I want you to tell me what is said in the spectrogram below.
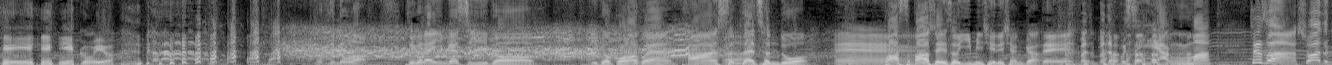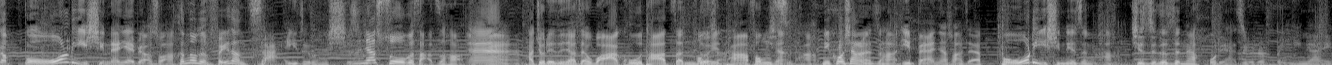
这各位哦。我听懂了，这个呢应该是一个一个哥老倌，他生在成都，哎，八十八岁的时候移民去的香港。对，不是不是不是一样吗？所以说啊，说到这个玻璃心呢，你也不要说啊，很多人非常在意这个东西。人家说个啥子哈，嗯，他觉得人家在挖苦他、针对他、讽刺他。你可想而知哈，一般人家说啥子啊？玻璃心的人哈，其实这个人呢，活得还是有点悲哀，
